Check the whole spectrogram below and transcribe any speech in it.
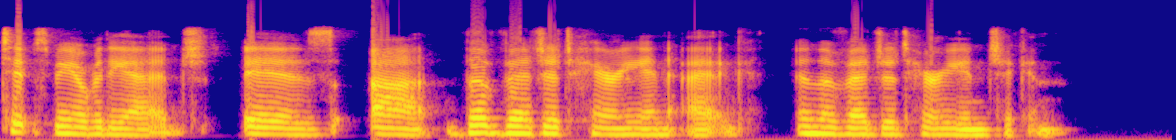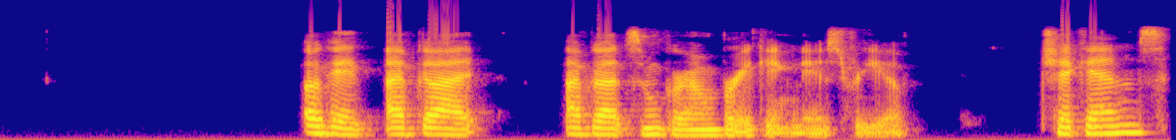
tips me over the edge is uh, the vegetarian egg and the vegetarian chicken. Okay, I've got I've got some groundbreaking news for you. Chickens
